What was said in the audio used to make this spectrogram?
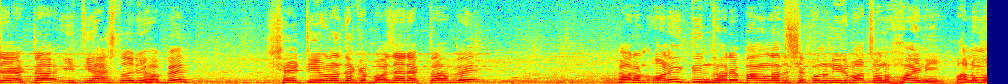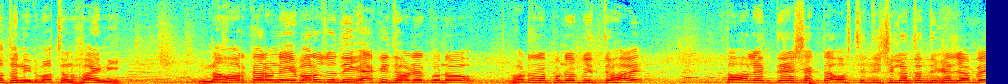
যে একটা ইতিহাস তৈরি হবে সেটি ওনাদেরকে বজায় রাখতে হবে। কারণ অনেক দিন ধরে বাংলাদেশে কোনো নির্বাচন হয়নি ভালো মতো নির্বাচন হয়নি। না হওয়ার কারণে এবারও যদি একই ধরনের কোনো ঘটনা পুনরাবৃত্তি হয় তাহলে দেশ একটা অস্থিতিশীলতার দিকে যাবে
